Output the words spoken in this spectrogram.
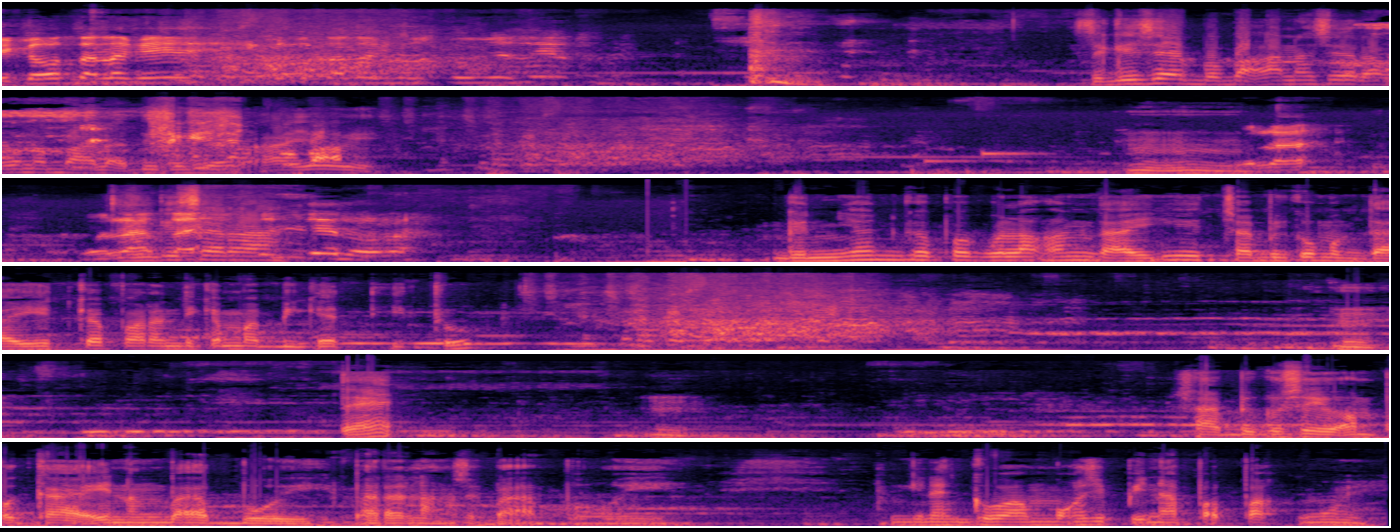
Ikaw talaga eh. Ikaw talaga gusto niya, sir. Sige, sir, baba ka na, sir. Ako na bala dito, sir. Ayaw eh. Mm Wala. Wala you, sir, tayo ah. sir. Wala. Ganyan kapag wala kang diet. Sabi ko mag-diet ka para hindi ka mabigat dito. Mm. Te? Mm. Sabi ko sa'yo, ang pagkain ng baboy, para lang sa baboy. Ang ginagawa mo kasi pinapapak mo eh.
